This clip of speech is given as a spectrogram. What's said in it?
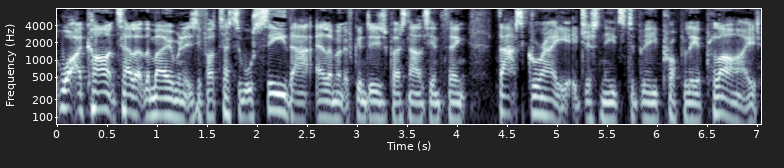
what I can't tell at the moment is if Arteta will see that element of Guendouzi's personality and think that's great, it just needs to be properly applied,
